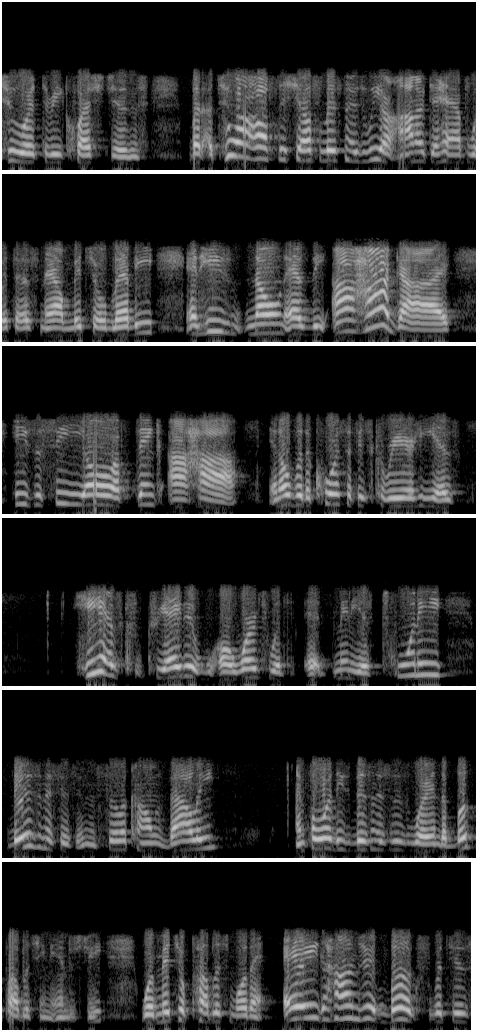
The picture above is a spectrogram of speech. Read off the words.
two or three questions. But to our off the shelf listeners, we are honored to have with us now Mitchell Levy, and he's known as the AHA guy. He's the CEO of Think AHA, and over the course of his career, he has he has created or worked with as many as 20 businesses in Silicon Valley. And four of these businesses were in the book publishing industry, where Mitchell published more than 800 books, which is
